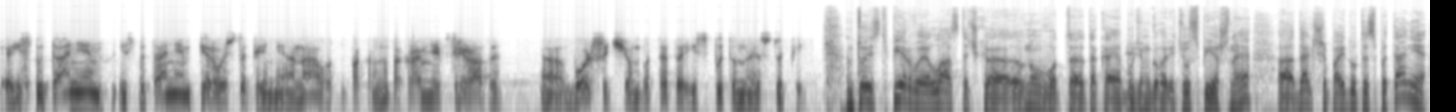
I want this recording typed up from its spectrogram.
испытаниям, испытаниям первой ступени. Она, вот, ну, по крайней мере, в три раза Э, больше, чем вот эта испытанная ступень. Ну, то есть первая ласточка, э, ну вот такая, будем говорить, успешная. А дальше пойдут испытания.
